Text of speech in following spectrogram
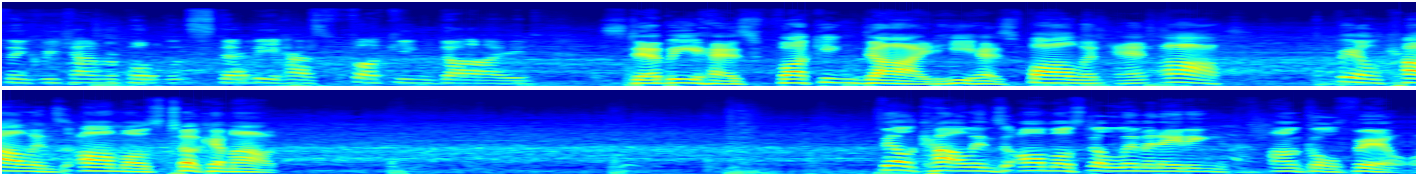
I think we can report that Stebby has fucking died. Stebby has fucking died. He has fallen and off. Phil Collins almost took him out. Phil Collins almost eliminating Uncle Phil.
